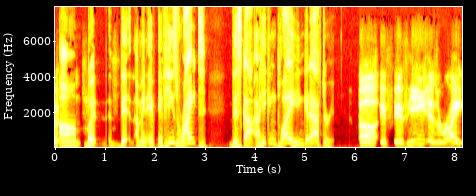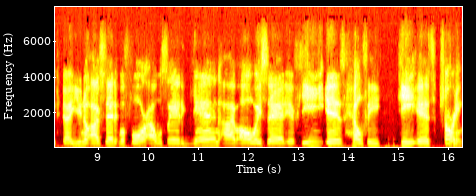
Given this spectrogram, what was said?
um, but th- I mean, if if he's right, this guy he can play. He can get after it. Uh, if if he is right, uh, you know I've said it before. I will say it again. I've always said if he is healthy, he is starting.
